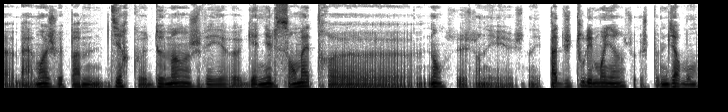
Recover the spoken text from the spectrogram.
euh, bah, moi, je vais pas me dire que demain, je vais euh, gagner le 100 mètres. Euh, non, j'en ai, ai, pas du tout les moyens. Je, peux me dire, bon,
